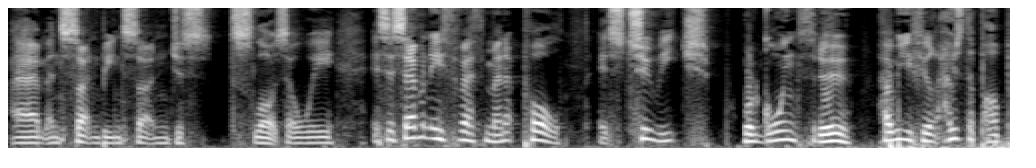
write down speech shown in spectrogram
um, and Sutton being Sutton just slots it away. It's the 75th minute, Paul. It's two each. We're going through. How are you feeling? How's the pub?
